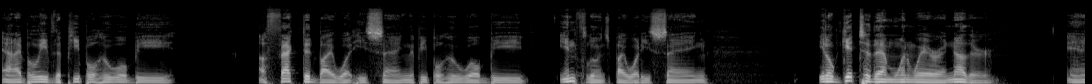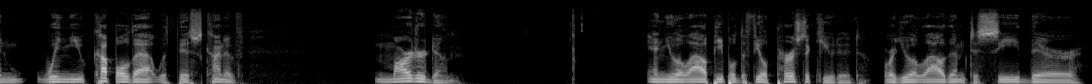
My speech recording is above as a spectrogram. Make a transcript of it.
And I believe the people who will be affected by what he's saying, the people who will be influenced by what he's saying, it'll get to them one way or another. And when you couple that with this kind of martyrdom, and you allow people to feel persecuted, or you allow them to see their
